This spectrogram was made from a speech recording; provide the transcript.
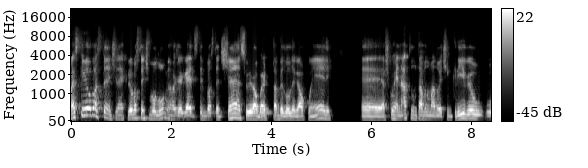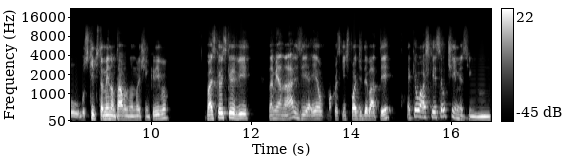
mas criou bastante, né? Criou bastante volume. O Roger Guedes teve bastante chance, o Yuri Alberto tabelou legal com ele. É, acho que o Renato não estava numa noite incrível, o Mosquito também não estava numa noite incrível. Mas o que eu escrevi na minha análise, e aí é uma coisa que a gente pode debater, é que eu acho que esse é o time, assim,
